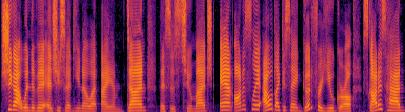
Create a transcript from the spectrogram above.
She got wind of it and she said, You know what? I am done. This is too much. And honestly, I would like to say, good for you, girl. Scott has had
